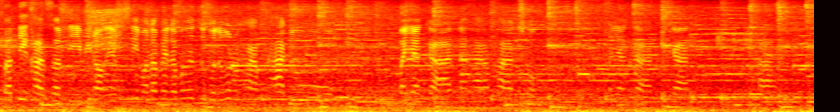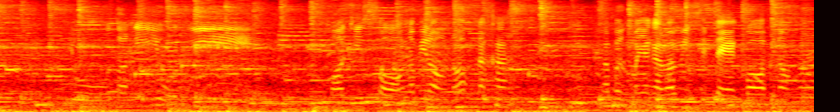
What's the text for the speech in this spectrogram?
สวัสดีค่ะ สวัสดีพี่น้องเอฟซีมาแล้วเป็นแล้เพื่อนทุกคนทุกค่ครัพาดูบรรยากาศนะคะพาชมบรรยากาศการอยู่ตอนนี้อยู่ที่มอที่สองนะพี่น้องเนาะนะคะถ้าเบิ่บรรยากาศว่าวิ่งสิแตกบอพี่น้องเนาะ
